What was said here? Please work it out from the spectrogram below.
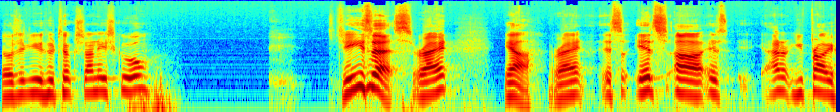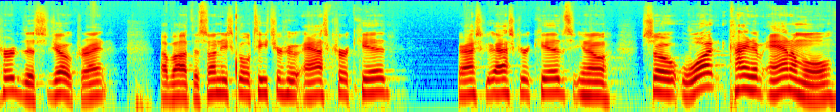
Those of you who took Sunday school? Jesus, right? Yeah, right. It's it's uh it's I don't you've probably heard this joke, right? About the Sunday school teacher who asked her kid, or ask ask her kids, you know, so what kind of animal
